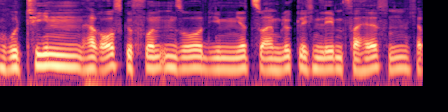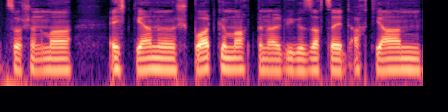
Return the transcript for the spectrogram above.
Routinen herausgefunden, so die mir zu einem glücklichen Leben verhelfen. Ich habe zwar schon immer echt gerne Sport gemacht, bin halt wie gesagt seit acht Jahren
